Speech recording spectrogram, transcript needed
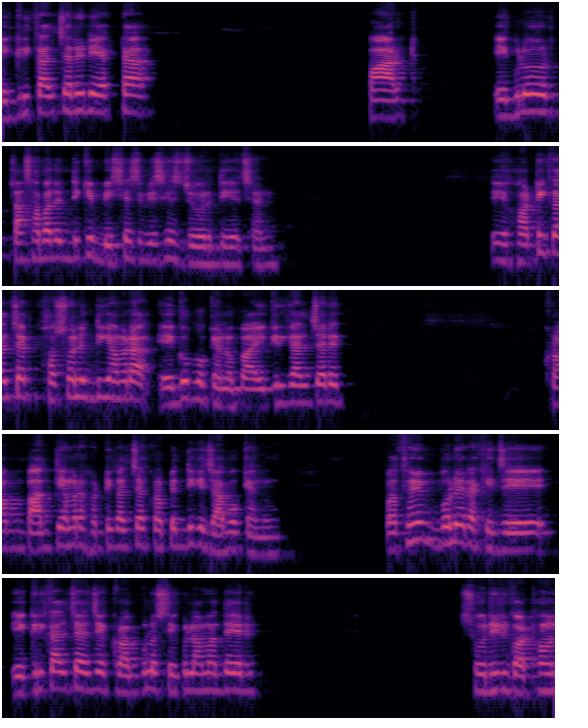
এগ্রিকালচারেরই একটা পার্ট এগুলোর চাষাবাদের দিকে বিশেষ বিশেষ জোর দিয়েছেন। এই হর্টিকালচার ফসলের দিকে আমরা এগোবো কেন বা এগ্রিকালচারের ক্রপ বাদ দিয়ে আমরা হর্টিকালচার ক্রপের দিকে যাব কেন? প্রথমে বলে রাখি যে এগ্রিকালচার যে ক্রপগুলো সেগুলো আমাদের শরীর গঠন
